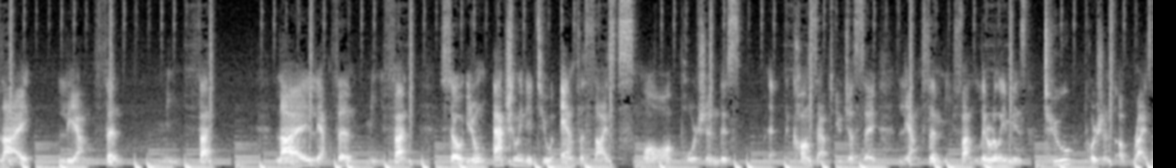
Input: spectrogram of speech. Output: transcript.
来两份米饭。来两份米饭。So you don't actually need to emphasize small portion this concept, you just say 两份米饭 literally means two portions of rice.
